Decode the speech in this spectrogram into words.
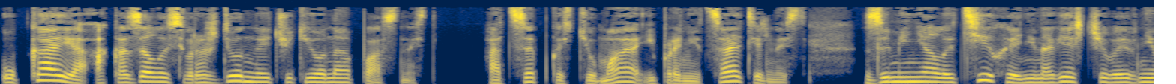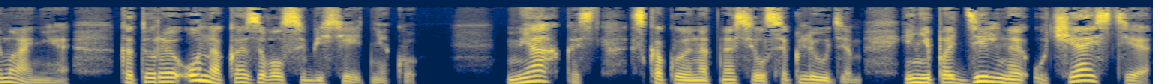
У Кая оказалось врожденное чутье на опасность, а цепкость ума и проницательность заменяла тихое ненавязчивое внимание, которое он оказывал собеседнику. Мягкость, с какой он относился к людям, и неподдельное участие,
